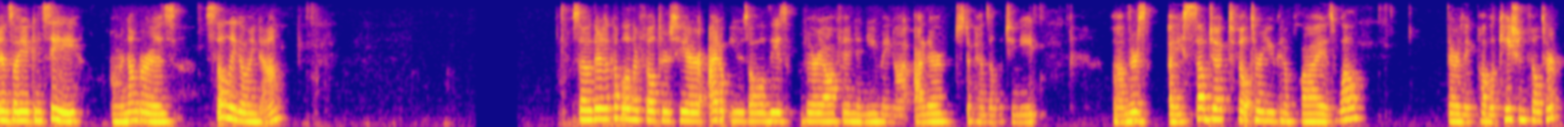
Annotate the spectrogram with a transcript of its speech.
And so you can see our number is slowly going down. So there's a couple other filters here. I don't use all of these very often and you may not either, just depends on what you need. Um, there's a subject filter you can apply as well. There's a publication filter,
